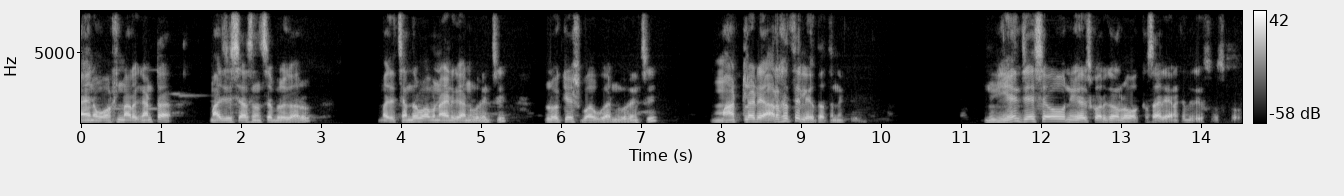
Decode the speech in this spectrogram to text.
ఆయన ఒకటిన్నర గంట మాజీ శాసనసభ్యులు గారు మరి చంద్రబాబు నాయుడు గారి గురించి లోకేష్ బాబు గారిని గురించి మాట్లాడే అర్హత లేదు అతనికి. నువ్వు ఏం చేసావో నియోజకవర్గంలో ఒక్కసారి వెనక తిరిగి చూసుకో.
